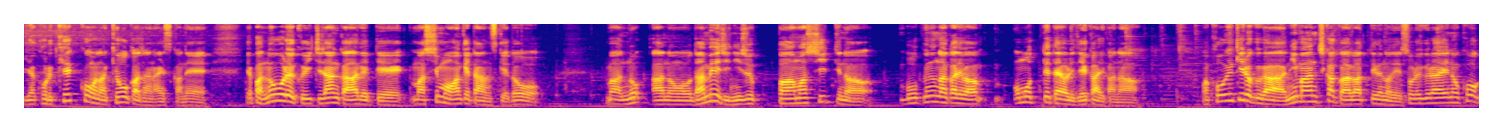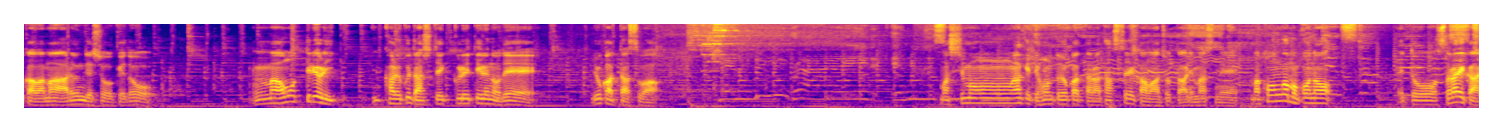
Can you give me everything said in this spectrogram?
いやこれ結構な強化じゃないですかね。やっぱ能力1段階上げて、まあ、指紋開けたんですけど、まあの、あのダメージ20%増しっていうのは僕の中では思ってたよりでかいかな、まあ、攻撃力が2万近く上がってるのでそれぐらいの効果はまああるんでしょうけどまあ思ってるより軽く出してくれてるので良かったっすわ。まあ、指紋開けて本当良かったな達成感はちょっとありますね、まあ、今後もこのえっと、ストライカー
